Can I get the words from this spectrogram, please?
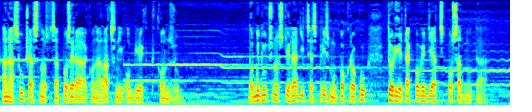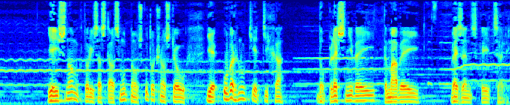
a na súčasnosť sa pozerá ako na lacný objekt konzumu. Do budúcnosti hľadí cez prizmu pokroku, ktorý je tak povediac posadnutá. Jej snom, ktorý sa stal smutnou skutočnosťou, je uvrhnutie ticha do plesnivej, tmavej, väzenskej cely.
